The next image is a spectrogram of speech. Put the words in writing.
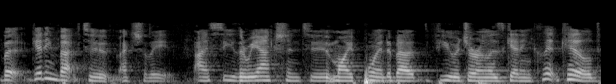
But getting back to actually, I see the reaction to my point about fewer journalists getting killed.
